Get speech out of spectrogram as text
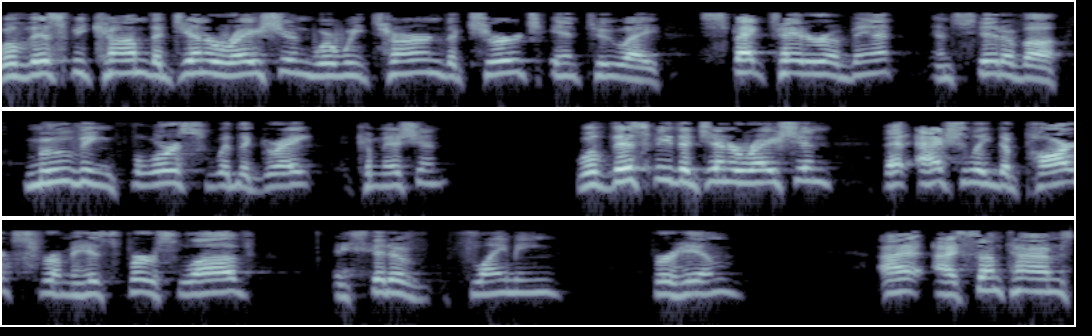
Will this become the generation where we turn the church into a spectator event instead of a moving force with the Great Commission? Will this be the generation that actually departs from his first love instead of flaming for him? I, I sometimes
